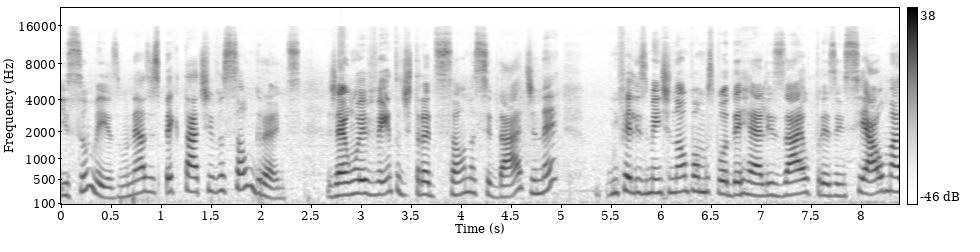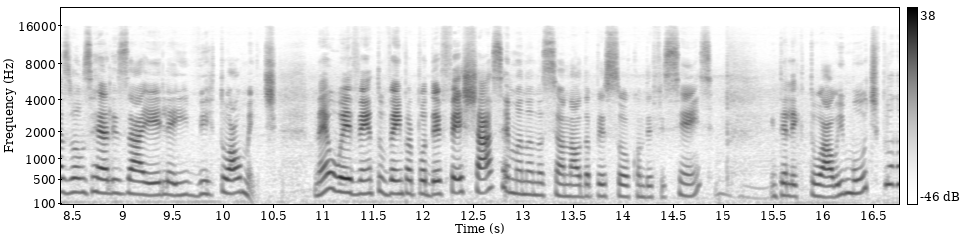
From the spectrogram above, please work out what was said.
Isso mesmo, né? As expectativas são grandes. Já é um evento de tradição na cidade, né? Infelizmente não vamos poder realizar o presencial, mas vamos realizar ele aí virtualmente. Né? O evento vem para poder fechar a Semana Nacional da Pessoa com Deficiência uhum. Intelectual e Múltipla,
